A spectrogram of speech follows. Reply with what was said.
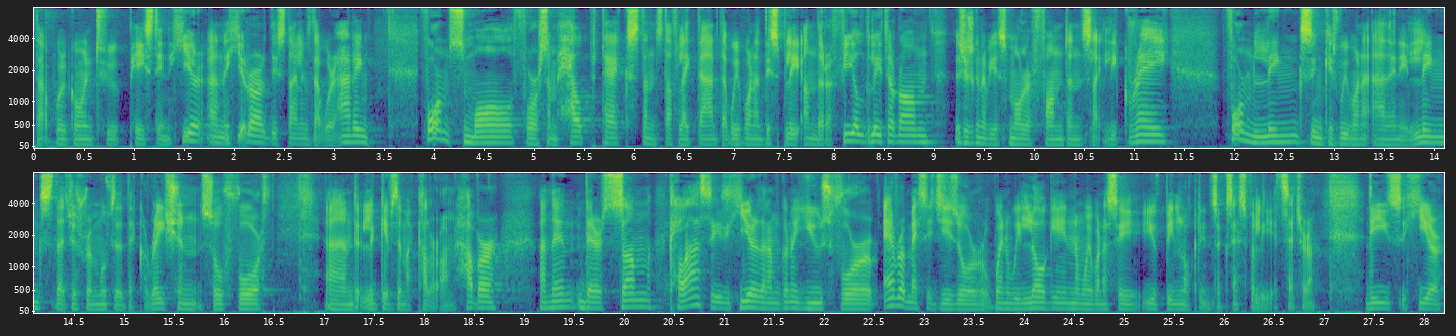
that we're going to paste in here. And here are the stylings that we're adding. Form small for some help text and stuff like that that we want to display under a field later on. This is going to be a smaller font and slightly gray form links in case we want to add any links that just removes the decoration and so forth and it gives them a color on hover. And then there's some classes here that I'm going to use for error messages or when we log in and we want to say you've been logged in successfully etc these here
